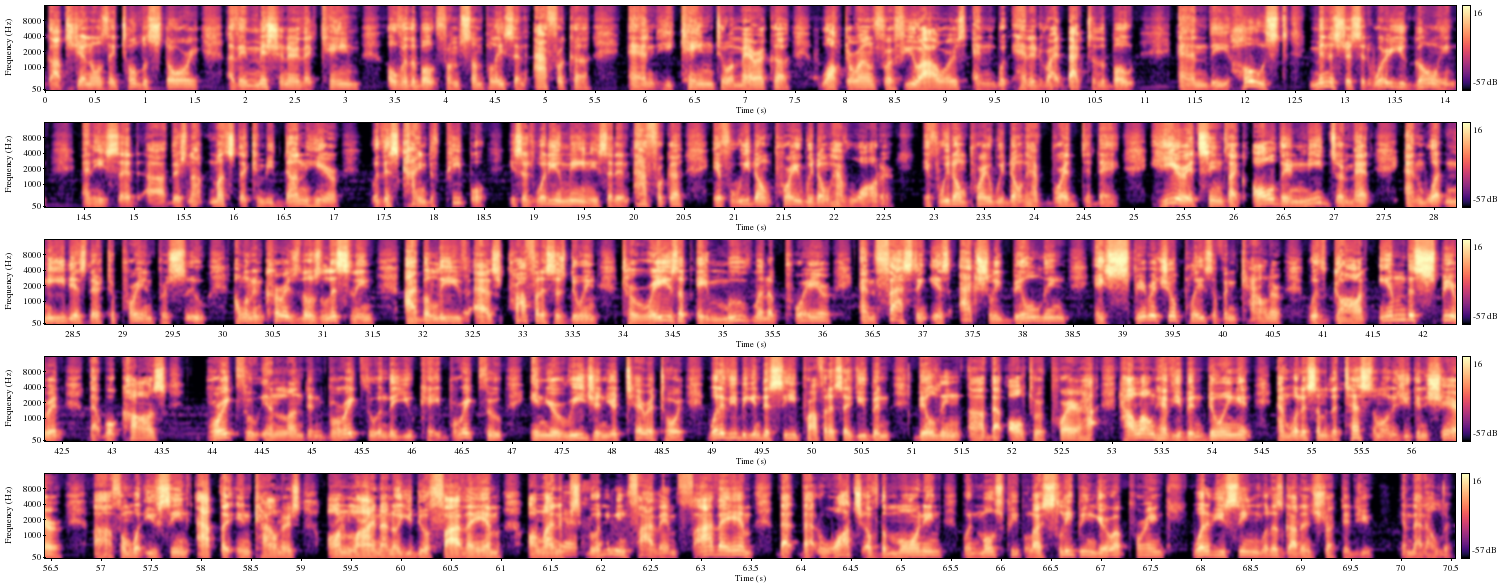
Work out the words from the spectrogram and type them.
God's generals, they told the story of a missionary that came over the boat from someplace in Africa and he came to America, walked around for a few hours and headed right back to the boat. And the host minister said, Where are you going? And he said, uh, There's not much that can be done here with this kind of people. He says, What do you mean? He said, In Africa, if we don't pray, we don't have water. If we don't pray, we don't have bread today. Here, it seems like all their needs are met. And what need is there to pray and pursue? I want to encourage those listening, I believe, as Prophetess is doing, to raise up a movement of prayer and fasting is actually building a spiritual place of encounter with God in the spirit that will cause breakthrough in London, breakthrough in the UK, breakthrough in your region, your territory. What have you begin to see, prophetess, as you've been building uh, that altar of prayer? How, how, long have you been doing it? And what are some of the testimonies you can share uh, from what you've seen at the encounters online? I know you do a 5 a.m. online. Yes. What do you mean 5 a.m.? 5 a.m. That that watch of the morning when most people are sleeping, you're up praying. What have you seen? What has God instructed you in that elder?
